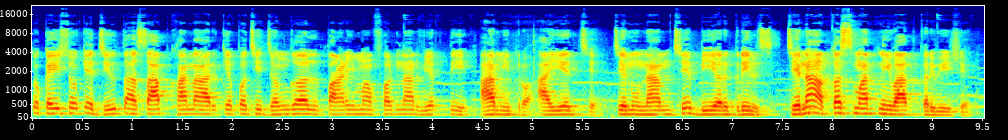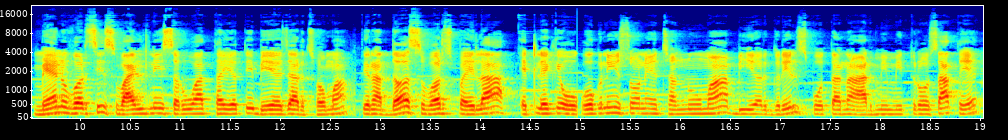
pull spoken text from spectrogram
તો કહીશો કે જીવતા સાપ ખાનાર કે પછી જંગલ પાણીમાં ફરનાર વ્યક્તિ. આ મિત્રો, આ એ જ છે. જેનું નામ છે બિયર ગ્રીલ્સ જેના અકસ્માતની વાત કરવી છે. મેન વર્સિસ વાઇલ્ડની શરૂઆત થઈ હતી બે હજાર છમાં. તેના દસ વર્ષ પહેલા, એટલે કે ઓગણીસો ને છન્નુંમાં બિયર ગ્રીલ્સ પોતાના આર્મી મિત્રો સાથે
